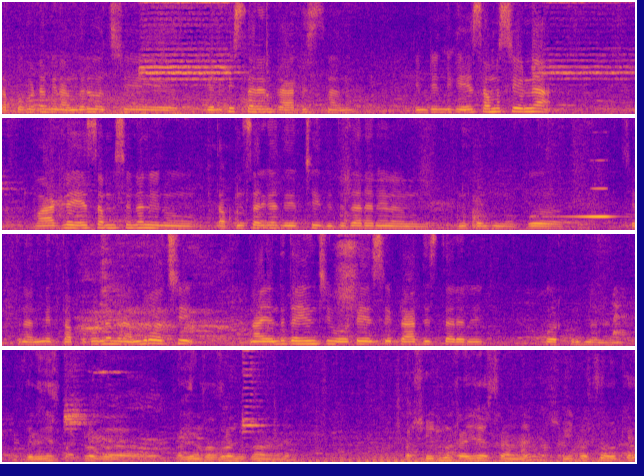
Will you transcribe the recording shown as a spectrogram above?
తప్పకుండా మీరు అందరూ వచ్చి గెలిపిస్తారని ప్రార్థిస్తున్నాను. ఇంటింటికి ఏ సమస్య ఉన్నా వార్డులో ఏ సమస్య ఉన్నా నేను తప్పనిసరిగా తీర్చి దిద్దుతారని నేను అనుకుంటున్నాను. చెప్తున్నాను. మీరు తప్పకుండా మీరు అందరూ వచ్చి నా ఎందు దయించి ఓటేసి ప్రార్థిస్తారని కోరుకుంటున్నానండి. తెలుగుదేశం పార్టీలో ఒక పదిహేను సంవత్సరాలు చూస్తున్నానండి ఒక సీట్ కూడా ట్రై చేస్తున్నానండి. సీట్ వస్తే ఓకే.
